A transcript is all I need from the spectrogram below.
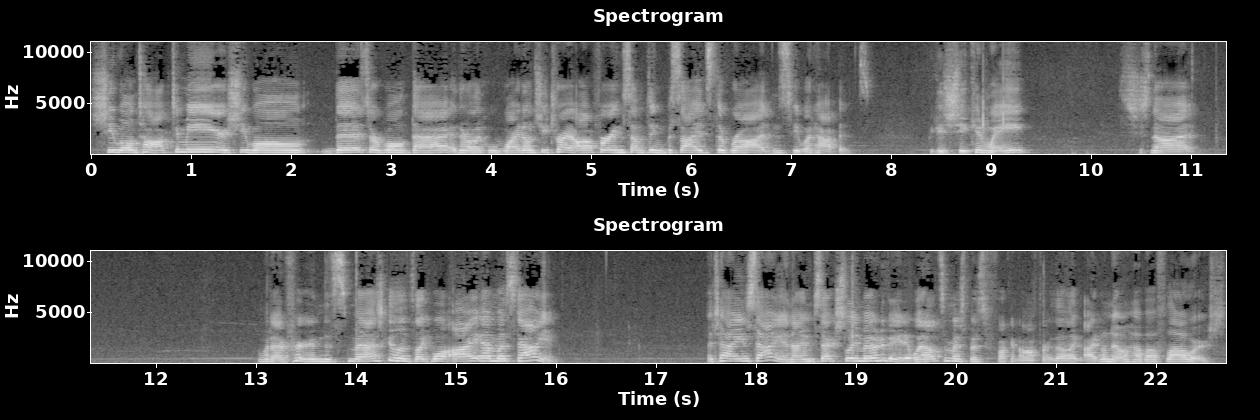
she won't talk to me or she won't this or won't that. And they're like, well, why don't you try offering something besides the rod and see what happens? Because she can wait. She's not whatever. And this masculine's like, well, I am a stallion. Italian stallion. I'm sexually motivated. What else am I supposed to fucking offer? They're like, I don't know. How about flowers?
